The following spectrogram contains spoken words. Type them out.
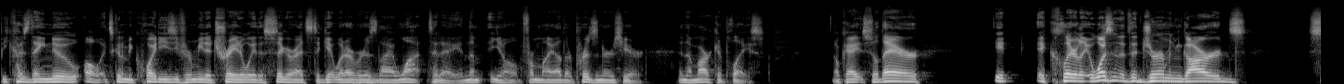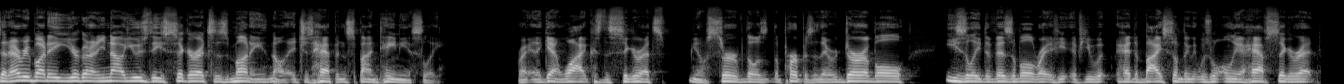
because they knew, oh, it's going to be quite easy for me to trade away the cigarettes to get whatever it is that I want today, and the you know from my other prisoners here in the marketplace. Okay, so there, it it clearly it wasn't that the German guards said everybody you're going to now use these cigarettes as money. No, it just happened spontaneously, right? And again, why? Because the cigarettes you know served those the purposes. They were durable easily divisible, right? If you, if you had to buy something that was only a half cigarette,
